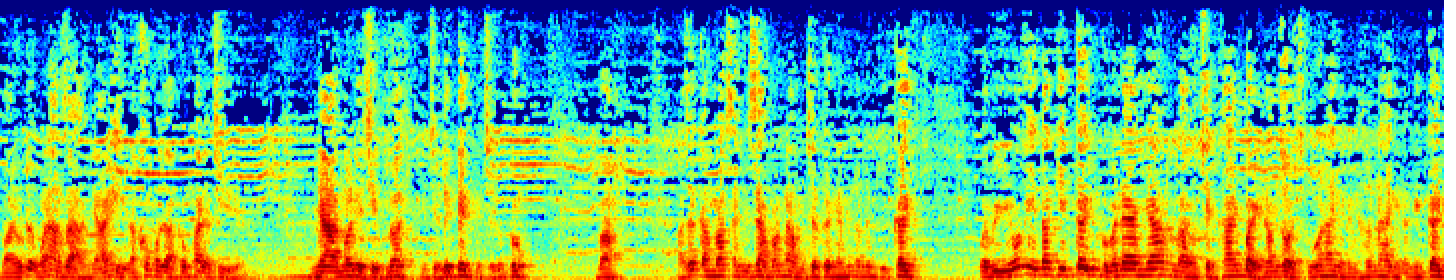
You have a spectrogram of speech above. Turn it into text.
Và đối tượng bán hàng giả nhái thì nó không bao giờ công khai địa chỉ. Nhà mới địa chỉ một nơi địa chỉ linh tinh địa chỉ lung tung. Vâng. À, rất cảm bác xem video. Bác nào mà chưa kênh em đăng ký kênh bởi vì các nhìn đăng ký kênh của bên em nhá, là triển khai 7 năm rồi, chỉ hơn hai nghìn, hơn hai nghìn đăng ký kênh.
